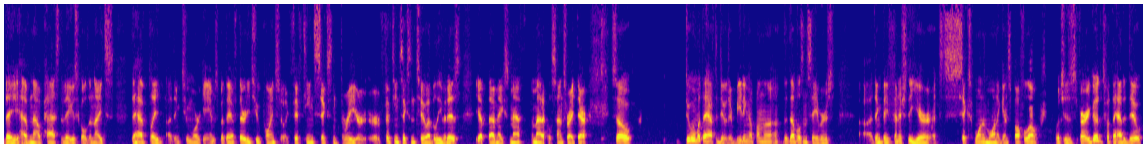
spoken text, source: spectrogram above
they have now passed the Vegas Golden Knights. They have played, I think, two more games, but they have 32 points. They're like 15, 6, and 3, or, or 15, 6, and 2, I believe it is. Yep, that makes mathematical sense right there. So, doing what they have to do. They're beating up on the, the Devils and Sabres. Uh, I think they finished the year at 6 1 and 1 against Buffalo, which is very good. It's what they had to do.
